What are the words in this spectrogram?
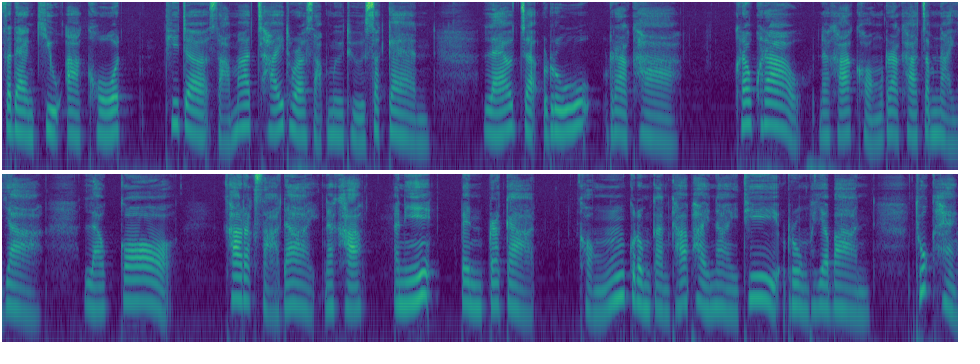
แสดง QR code ที่จะสามารถใช้โทรศัพท์มือถือสแกน แล้วจะรู้ราคาคร่าวๆนะคะของราคาจำหน่ายยา แล้วก็ค่ารักษาได้นะคะ อันนี้เป็นประกาศของกรมการค้าภายในที่โรงพยาบาล ทุกแห่ง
